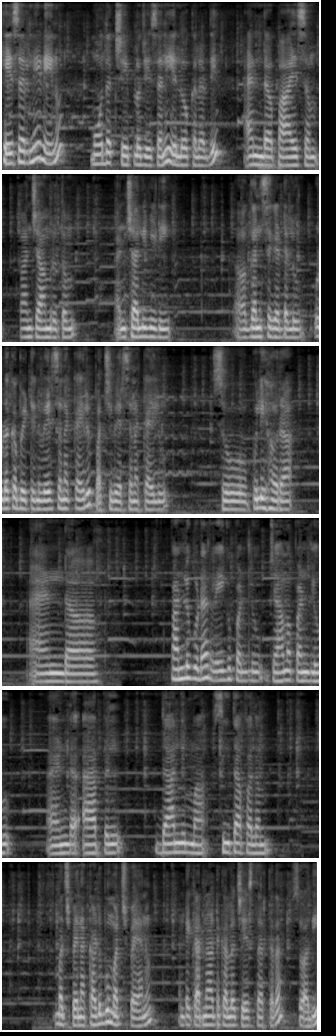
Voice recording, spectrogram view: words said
కేసరిని నేను మోదక్ షేప్లో చేశాను ఎల్లో కలర్ది. అండ్ uh, పాయసం పంచామృతం అండ్ చలివిడి uh, గనిసగడ్డలు ఉడకబెట్టిన వేరుశనక్కాయలు పచ్చి వేరుశనక్కాయలు. సో పులిహోర అండ్ uh, పండ్లు కూడా రేగు పండ్లు జామ పండ్లు అండ్ యాపిల్ దానిమ్మ సీతాఫలం. మర్చిపోయిన కడుపు మర్చిపోయాను. అంటే కర్ణాటకలో చేస్తారు కదా సో అది.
